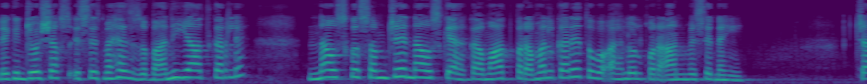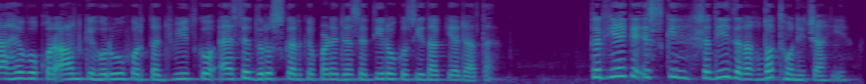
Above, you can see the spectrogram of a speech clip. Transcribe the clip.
لیکن جو شخص اسے محض زبانی یاد کر لے، نہ اس کو سمجھے، نہ اس کے احکامات پر عمل کرے، تو وہ اہل القرآن میں سے نہیں۔ چاہے وہ قرآن کے حروف اور تجویز کو ایسے درست کر کے پڑھے جیسے تیروں کو سیدھا کیا جاتا ہے۔ پھر یہ کہ اس کی شدید رغبت ہونی چاہیے۔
